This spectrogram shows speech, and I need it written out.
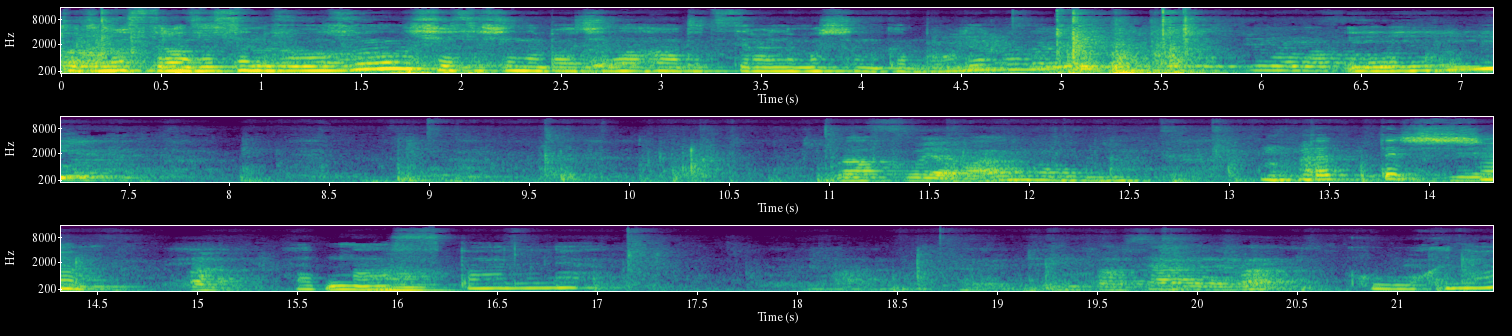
Тут у нас одразу санвузол, зараз я ще не бачила, ага, тут стиральна машинка боліра. І... Та ти що? Одна спальня, кухня.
